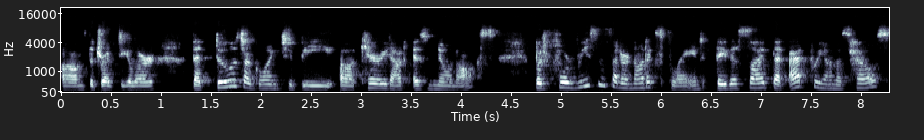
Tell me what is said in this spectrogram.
um, the drug dealer, that those are going to be uh, carried out as no knocks. But for reasons that are not explained, they decide that at Breonna's house,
